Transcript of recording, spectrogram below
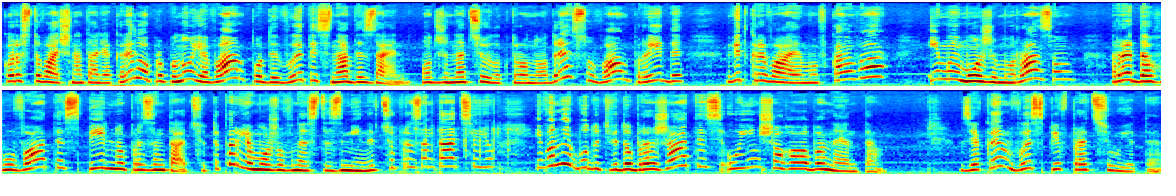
Користувач Наталія Кирилова пропонує вам подивитись на дизайн. Отже, на цю електронну адресу вам прийде, відкриваємо в Canva, і ми можемо разом редагувати спільно презентацію. Тепер я можу внести зміни в цю презентацію, і вони будуть відображатись у іншого абонента, з яким ви співпрацюєте.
